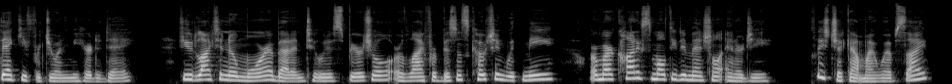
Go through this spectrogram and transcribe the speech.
Thank you for joining me here today. If you'd like to know more about intuitive spiritual or life or business coaching with me or Marconics multidimensional energy, please check out my website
